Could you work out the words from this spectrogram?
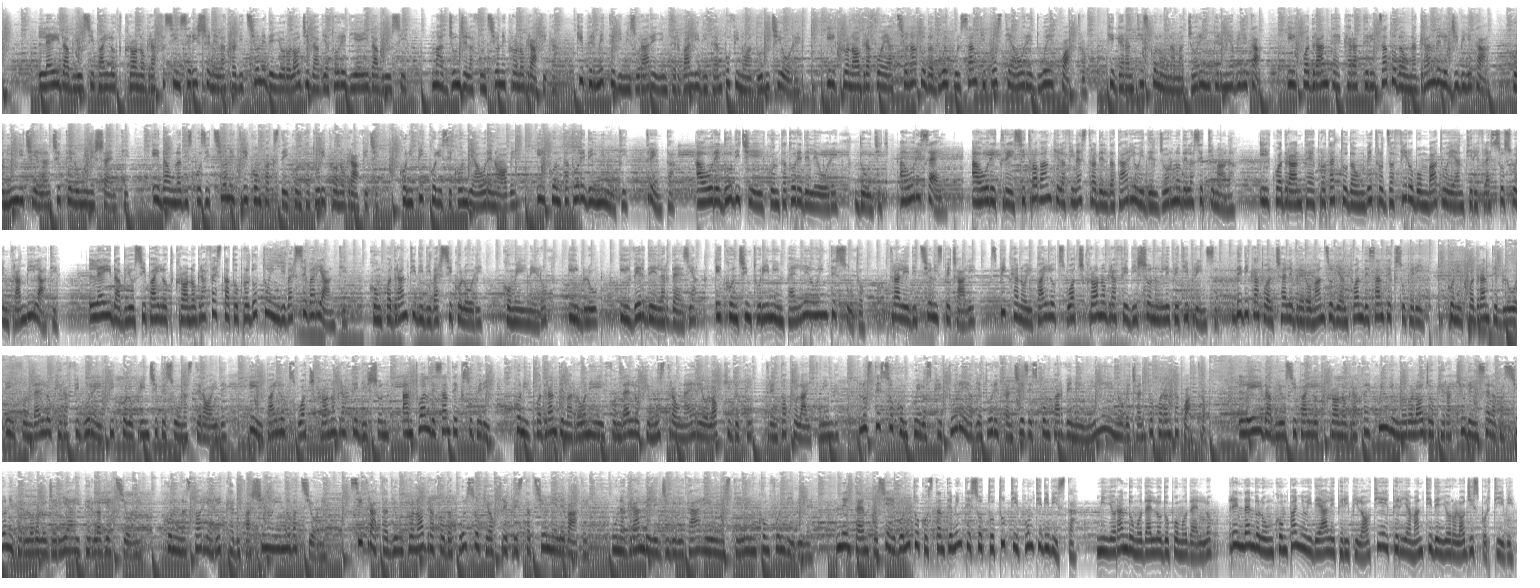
L'AWC Pilot Chronograph si inserisce nella tradizione degli orologi da aviatore di AWC, ma aggiunge la funzione cronografica, che permette di misurare gli intervalli di tempo fino a 12 ore. Il cronografo è azionato da due pulsanti posti a ore 2 e 4, che garantiscono una maggiore impermeabilità. Il quadrante è caratterizzato da una grande leggibilità, con indici e lancette luminescenti, e da una disposizione tricompax dei contatori cronografici, con i piccoli secondi a ore 9, il contatore dei minuti, 30, a ore 12 e il contatore delle ore, 12, a ore 6. A ore 3 si trova anche la finestra del datario e del giorno della settimana. Il quadrante è protetto da un vetro zaffiro bombato e antiriflesso su entrambi i lati. L'AWC Pilot Chronograph è stato prodotto in diverse varianti, con quadranti di diversi colori, come il nero, il blu, il verde e l'ardesia, e con cinturini in pelle o in tessuto. Tra le edizioni speciali, spiccano il Pilot's Watch Chronograph Edition Le Petit Prince, dedicato al celebre romanzo di Antoine de Saint-Exupéry, con il quadrante blu e il fondello che raffigura il piccolo principe su un asteroide, e il Pilot's Watch Chronograph Edition Antoine de Saint-Exupéry, con il quadrante marrone e il fondello che mostra un aereo Lockheed P-38 Lightning, lo stesso con cui lo scrittore e aviatore francese scomparve nel 1944. L'AWC Pilot Chronograph è quindi un orologio che racchiude in sé la passione per l'orologeria e per l'aviazione, con una storia ricca di fascino e innovazione. Si tratta di un cronografo da polso che offre prestazioni elevate, una grande leggibilità e uno stile inconfondibile. Nel tempo si è evoluto costantemente sotto tutti i punti di vista, migliorando modello dopo modello, rendendolo un compagno ideale per i piloti e per gli amanti degli orologi sportivi.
